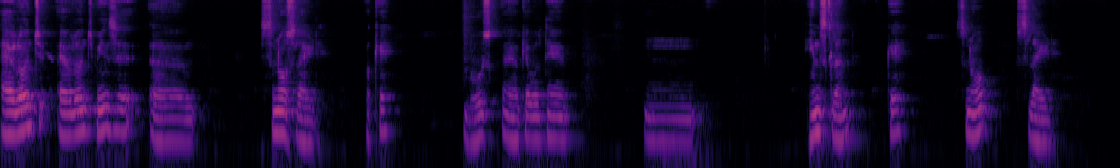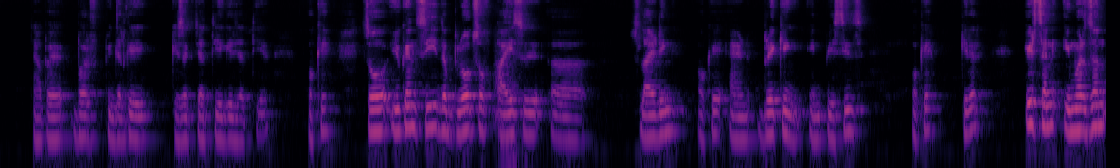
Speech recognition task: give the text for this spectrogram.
avalanche avalanche means uh, स्नो स्लाइड ओके भूस क्या बोलते हैं हिमस्खलन ओके स्नो स्लाइड जहाँ पे बर्फ़ पिघल के खिसक जाती है, गिर जाती है okay so you can see the blocks of ice sliding okay and breaking in pieces okay clear it's an emergence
